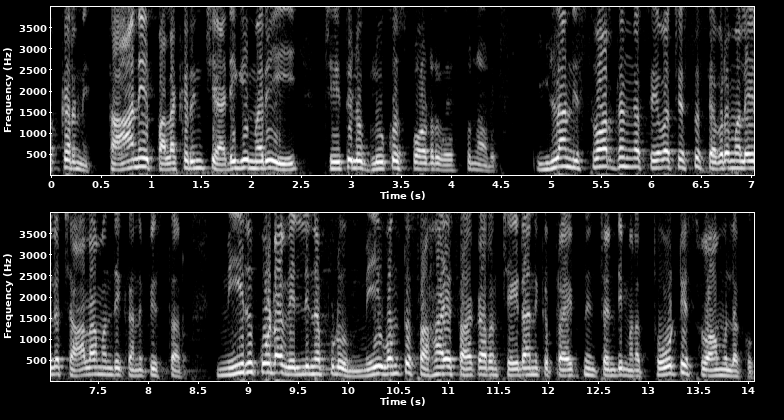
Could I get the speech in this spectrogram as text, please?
ఒక్కరిని తానే పలకరించి అడిగి మరీ చేతిలో గ్లూకోజ్ పౌడర్ వేస్తున్నాడు. ఇలా నిస్వార్థంగా సేవ చేస్తూ శబరిమలలో చాలామంది కనిపిస్తారు. మీరు కూడా వెళ్ళినప్పుడు మీ వంతు సహాయ సహకారం చేయడానికి ప్రయత్నించండి మన తోటి స్వాములకు.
